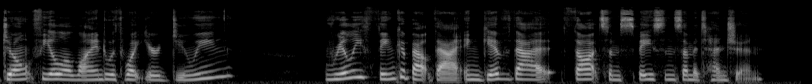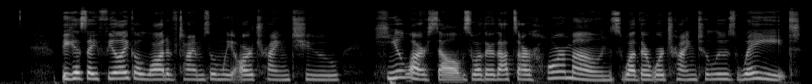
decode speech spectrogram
don't feel aligned with what you're doing, really think about that and give that thought some space and some attention. Because I feel like a lot of times when we are trying to heal ourselves, whether that's our hormones, whether we're trying to lose weight,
